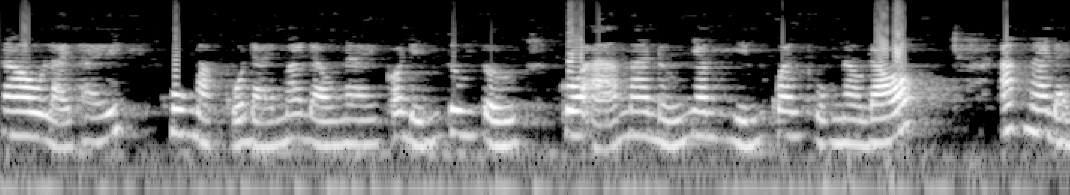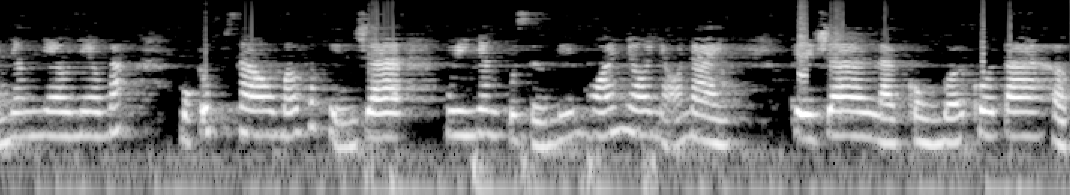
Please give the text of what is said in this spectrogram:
sao lại thấy khuôn mặt của đại ma đầu này có điểm tương tự cô ả ma nữ nhâm hiểm quen thuộc nào đó. Ác ma đại nhân nheo nheo mắt, một lúc sau mới phát hiện ra nguyên nhân của sự biến hóa nho nhỏ này. Thì ra là cùng với cô ta hợp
